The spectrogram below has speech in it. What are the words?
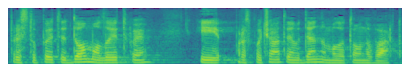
приступити до молитви і розпочати денну молитовну варту.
